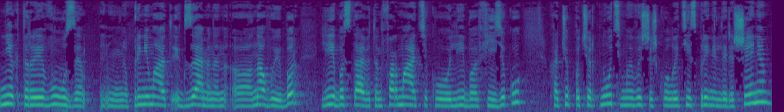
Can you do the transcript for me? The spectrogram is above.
некоторые вузы принимают экзамены э, на выбор, либо ставят информатику, либо физику. Хочу подчеркнуть, мы высшей школы ИТИС приняли решение,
